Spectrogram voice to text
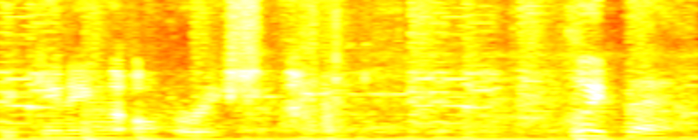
Beginning operation. Prepare.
